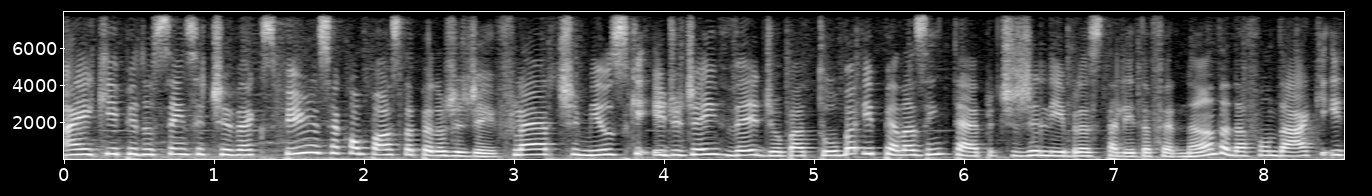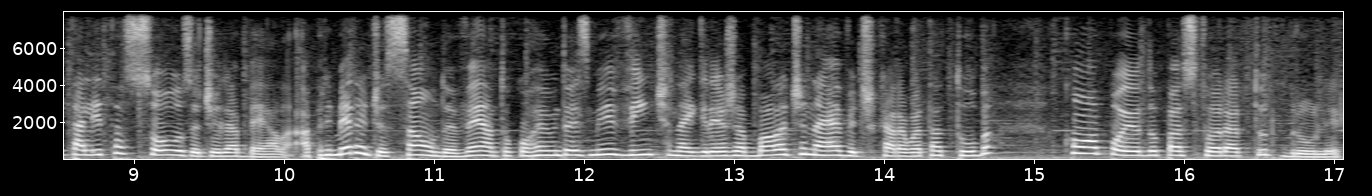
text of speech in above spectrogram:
A equipe do Sensitive Experience é composta pelo DJ Flirt, Music e DJ V de Ubatuba e pelas intérpretes de Libras Talita Fernanda da Fundac e Talita Souza de Ilhabela. A primeira edição do evento ocorreu em 2020 na Igreja Bola de Neve de Caraguatatuba, com o apoio do pastor Arthur Bruller.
